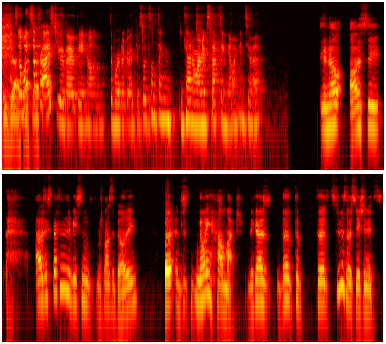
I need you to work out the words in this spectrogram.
exactly. So what surprised you about being on the board of directors? What's something you kind of weren't expecting going into it? You know, honestly, I was expecting there to be some responsibility but just knowing how much because the the the student association it's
